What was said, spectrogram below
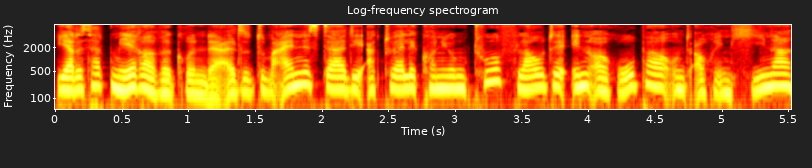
Ja, das hat mehrere Gründe. Also zum einen ist da die aktuelle Konjunkturflaute in Europa und auch in China.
